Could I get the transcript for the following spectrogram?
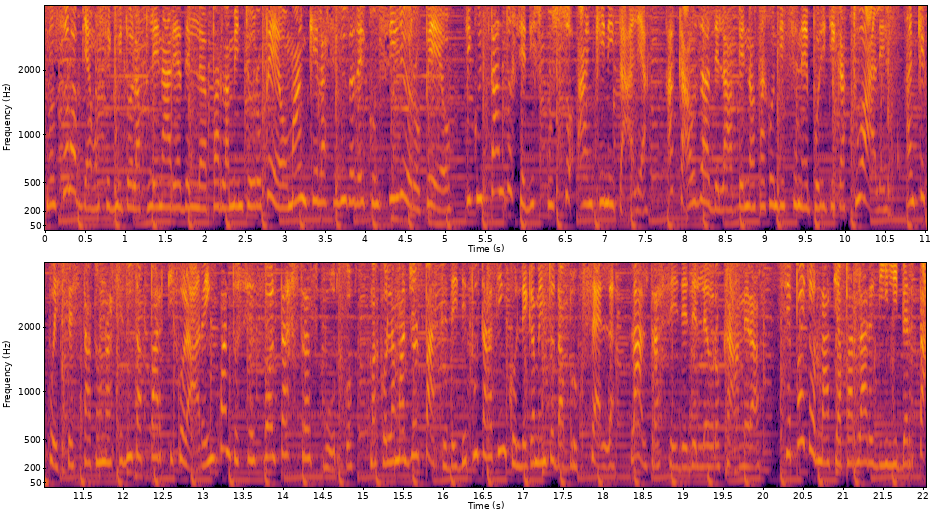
Non solo abbiamo seguito la plenaria del Parlamento europeo, ma anche la seduta del Consiglio europeo, di cui tanto si è discusso anche in Italia, a causa della ben nota condizione politica attuale. Anche questa è stata una seduta particolare in quanto si è svolta a Strasburgo, ma con la maggior parte dei deputati in collegamento da Bruxelles, l'altra sede dell'Eurocamera. Si è poi tornati a parlare di libertà,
